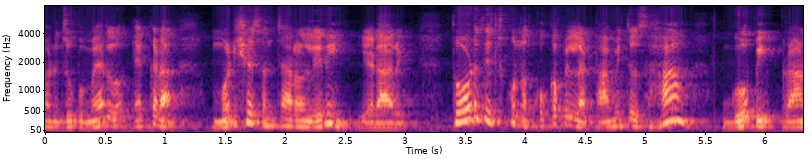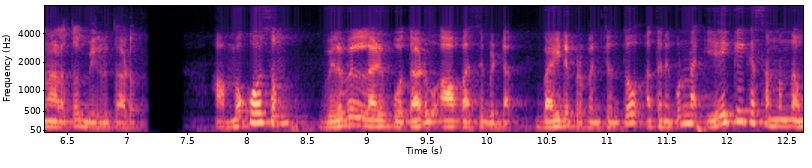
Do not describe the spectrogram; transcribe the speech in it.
కనుచూపు మేరలో ఎక్కడ మనిషి సంచారం లేని ఎడారి. తోడు తెచ్చుకున్న కుక్కపిల్ల టామీతో సహా గోపి ప్రాణాలతో మిగులుతాడు. అమ్మ కోసం విలవిల్లాడిపోతాడు ఆ పసిబిడ్డ. బయట ప్రపంచంతో అతనికున్న ఏకైక సంబంధం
